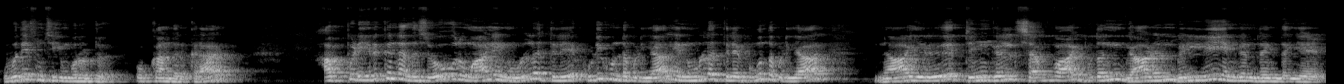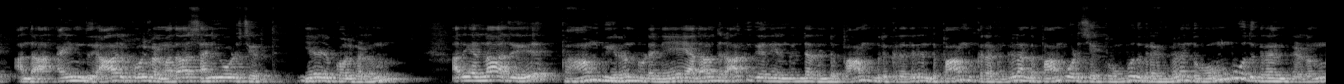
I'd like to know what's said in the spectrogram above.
உபதேசம் செய்யும் பொருட்டு உட்கார்ந்திருக்கிறார். அப்படி இருக்கின்ற அந்த சிவபெருமான் என் உள்ளத்திலே குடிகொண்டபடியால் என் உள்ளத்திலே புகுந்தபடியால் ஞாயிறு திங்கள் செவ்வாய் புதன் வியாழன் வெள்ளி என்கின்ற இந்த ஏ- அந்த ஐந்து ஆறு கோள்களும் அதாவது சனியோடு சேர்த்து ஏழு கோள்களும் அதையெல்லாம் அது பாம்பு இரண்டுடனே அதாவது ராக்குகேது என்கின்ற ரெண்டு பாம்பு இருக்கிறது ரெண்டு பாம்பு கிரகங்கள் அந்த பாம்போடு சேர்த்து ஒன்பது கிரகங்கள் அந்த ஒன்பது கிரகங்களும்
